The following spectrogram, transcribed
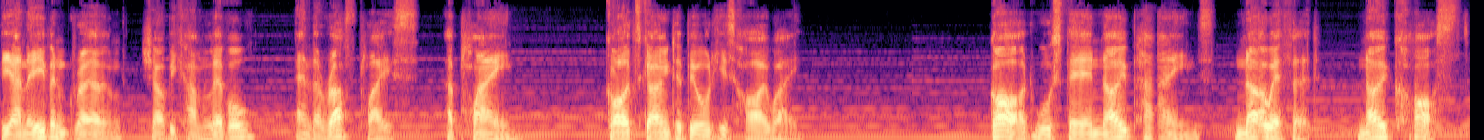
The uneven ground shall become level, and the rough place a plain. God's going to build his highway. God will spare no pains, no effort, no cost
